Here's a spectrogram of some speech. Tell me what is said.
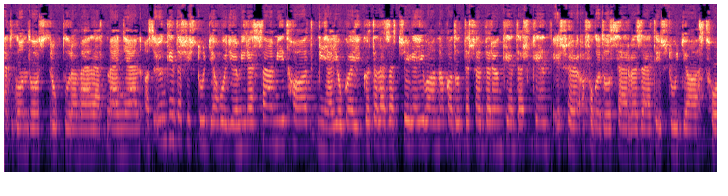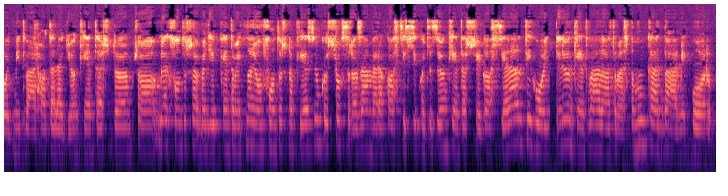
átgondolt struktúra mellett megy menjen. Az önkéntes is tudja, hogy ő mire számíthat, milyen jogai, kötelezettségei vannak adott esetben önkéntesként, és a fogadó szervezet is tudja azt, hogy mit várhat el egy önkéntestől. És a legfontosabb egyébként, amit nagyon fontosnak érzünk, hogy sokszor az emberek azt hiszik, hogy az önkéntesség azt jelenti, hogy én önként vállaltam ezt a munkát, bármikor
